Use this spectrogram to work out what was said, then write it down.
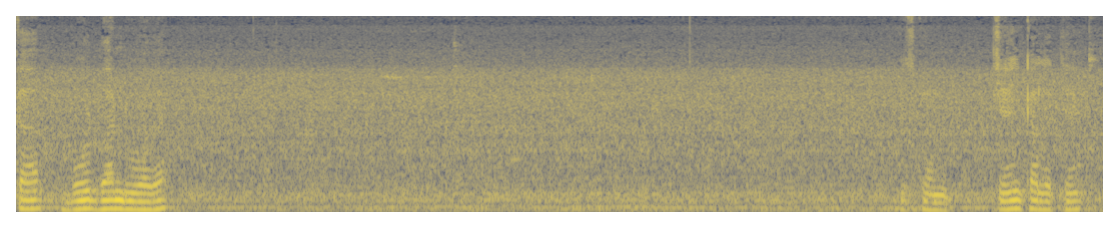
کا بورڈ بند ہوا ہے۔ اس کو ہم چینج کر لیتے ہیں۔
